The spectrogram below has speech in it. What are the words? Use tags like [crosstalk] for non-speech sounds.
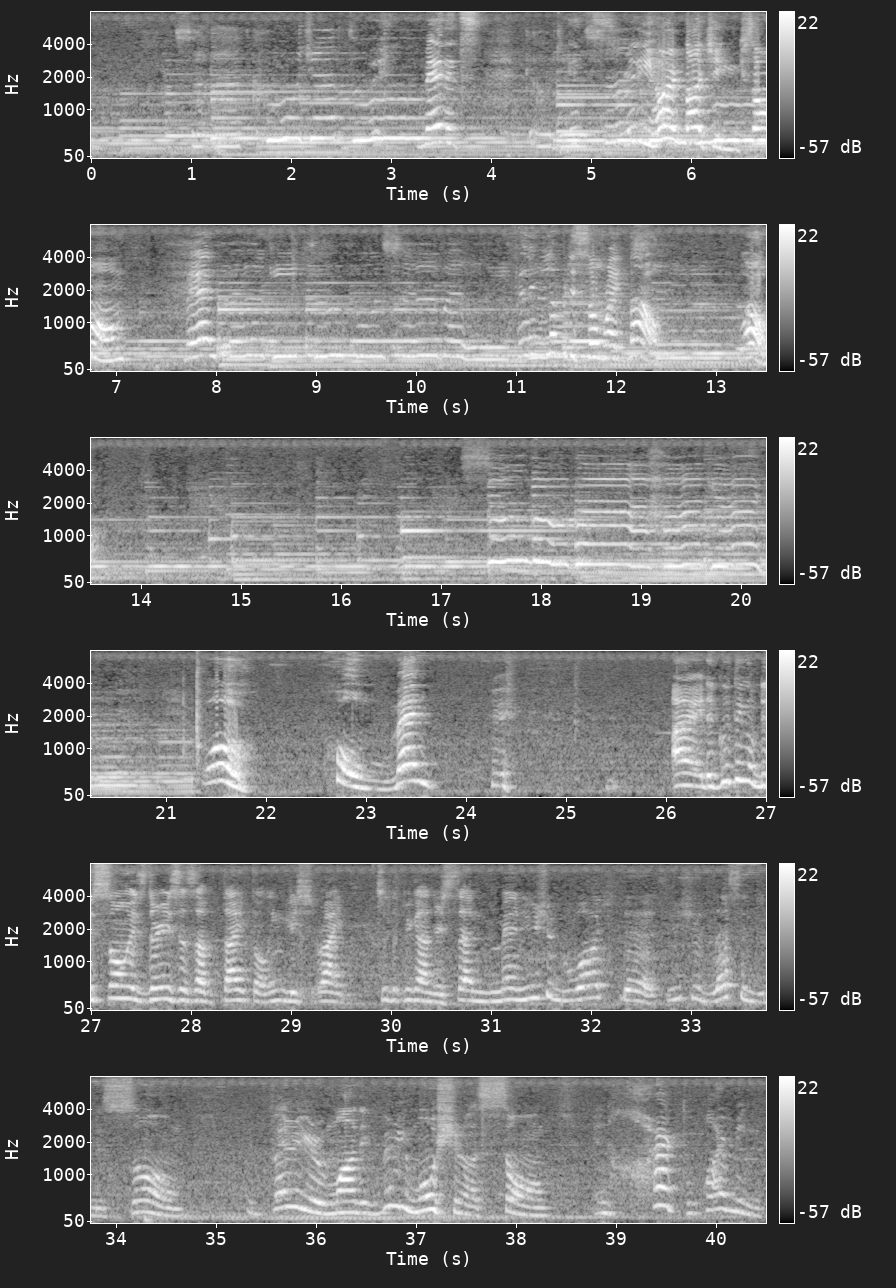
saat ku jatuh Man, it's it's really heart touching song. Man, pun feeling in love with this song right now. Wow! Oh! Oh man! [laughs] I the good thing of this song is there is a subtitle English right so that we can understand. Man, you should watch this. You should listen to this song. Very romantic, very emotional song, and heartwarming,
